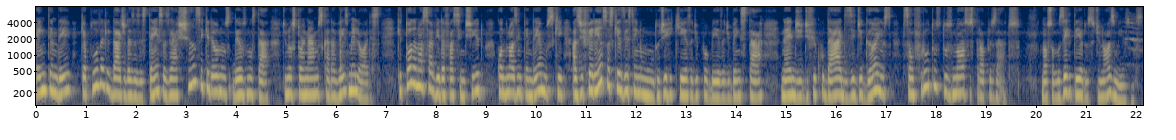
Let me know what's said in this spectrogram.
é entender que a pluralidade das existências é a chance que Deus nos, Deus nos dá de nos tornarmos cada vez melhores. Que toda a nossa vida faz sentido quando nós entendemos que as diferenças que existem no mundo de riqueza, de pobreza, de bem-estar, né, de dificuldades e de ganhos são frutos dos nossos próprios atos. Nós somos herdeiros de nós mesmos.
